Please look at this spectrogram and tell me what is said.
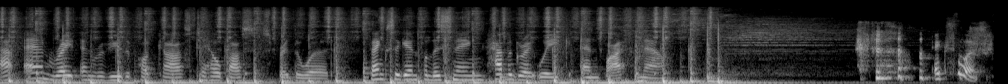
app and rate and review the podcast to help us spread the word. Thanks again for listening. Have a great week and bye for now. Excellent.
